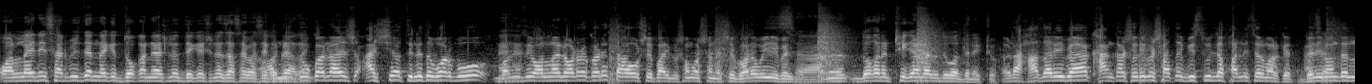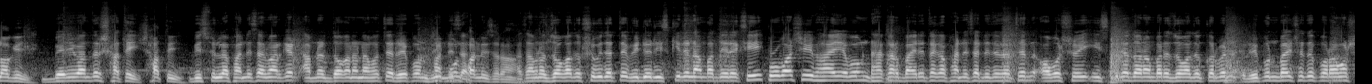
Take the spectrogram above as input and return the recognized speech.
অনলাইনে সার্ভিস দেন নাকি দোকানে আসলে দেখে শুনে যাচাই বাছাই করে আপনি দোকানে আস- আসিয়া চিনিতে পারব। বা যদি অনলাইন অর্ডার করে তাও সে পাইবে সমস্যা নেই সে ঘরে বইয়ে পাইবে আচ্ছা, আপনার দোকানের ঠিকানাটা যদি বলতেন একটু। এটা হাজারিবাগ খাঙ্কা শরীফের সাথে বিসমিল্লা ফার্নিচার মার্কেট বেরিবান্ধের লগেই বেরিবান্ধের সাথেই? সাথেই। বিসমিল্লাহ ফার্নিচার মার্কেট আপনার দোকানের নাম হচ্ছে রেপন ফার্নিচার। ফার্নিচার হ্যাঁ। আচ্ছা আমরা যোগাযোগ সুবিধার্থে ভিডিওর স্ক্রিনে নাম্বার দিয়ে রাখছি। প্রবাসী ভাই এবং ঢাকার বাইরে থাকা ফার্নিচার নিতে যাচ্ছেন অবশ্যই স্ক্রিনে দেওয়া নাম্বারে যোগাযোগ করবেন। রিপন ভাইয়ের সাথে পরামর্শ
